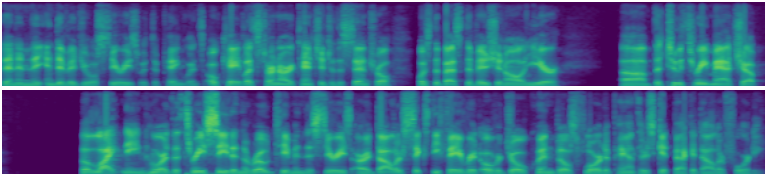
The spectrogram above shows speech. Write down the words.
than in the individual series with the Penguins. Okay, let's turn our attention to the Central. Was the best division all year. Uh, the two-three matchup. The Lightning, who are the three seed and the road team in this series, are a dollar sixty favorite over Joel Quenneville's Florida Panthers. Get back a dollar forty.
